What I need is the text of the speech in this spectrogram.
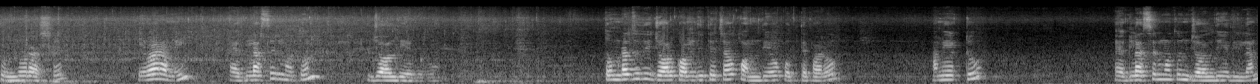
সুন্দর আসে। এবার আমি এক গ্লাসের মতন জল দিয়ে দেবো। তোমরা যদি জল কম দিতে চাও, কম দিয়েও করতে পারো। আমি একটু এক গ্লাসের মতন জল দিয়ে দিলাম।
